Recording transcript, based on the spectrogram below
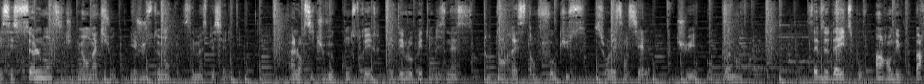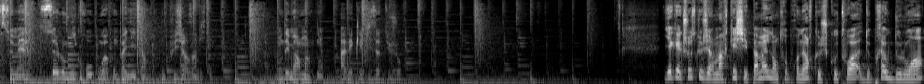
mais c'est seulement si tu te mets en action, et justement, c'est ma spécialité. Alors si tu veux construire et développer ton business tout en restant focus sur l'essentiel, tu es au bon endroit. Save the date pour un rendez-vous par semaine, seul au micro ou accompagné d'un ou plusieurs invités. On démarre maintenant avec l'épisode du jour. Il y a quelque chose que j'ai remarqué chez pas mal d'entrepreneurs que je côtoie de près ou de loin,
